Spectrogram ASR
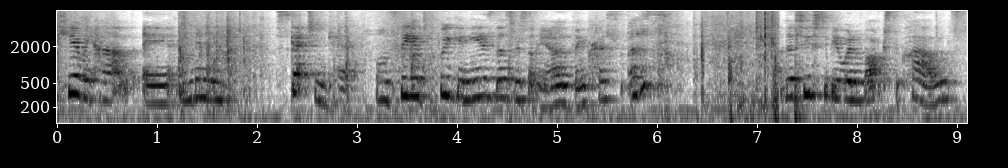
Here we have a mini sketching kit. We'll see if we can use this for something other than Christmas. This used to be a wooden box for clouds.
